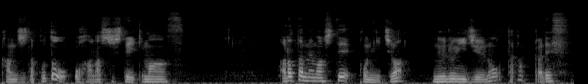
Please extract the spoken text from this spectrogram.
感じたことをお話ししていきます。改めましてこんにちは。ぬる移住の高塚です。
